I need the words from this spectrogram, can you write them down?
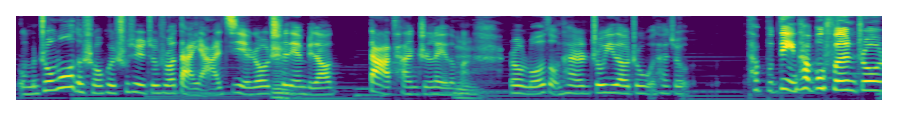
我们周末的时候会出去，就是说打牙祭，然后吃点比较大餐之类的嘛。然后罗总他是周一到周五，他就他不定，他不分周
